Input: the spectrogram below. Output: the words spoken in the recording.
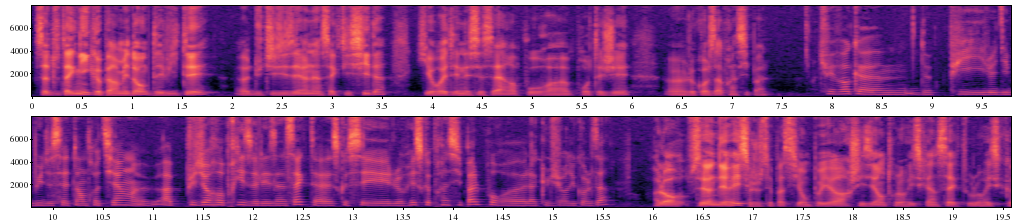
Cette technique permet donc d'éviter d'utiliser un insecticide qui aurait été nécessaire pour euh, protéger euh, le colza principal. Tu évoques depuis le début de cet entretien à plusieurs reprises les insectes. Est-ce que c'est le risque principal pour la culture du colza? Alors, c'est un des risques. Je ne sais pas si on peut hiérarchiser entre le risque insecte ou le risque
